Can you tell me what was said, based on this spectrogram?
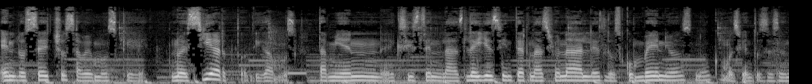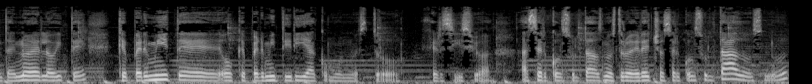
En los hechos sabemos que no es cierto, digamos. También existen las leyes internacionales, los convenios, ¿no? Como 169 de OIT, que permite o que permitiría como nuestro ejercicio a, ser consultados, nuestro derecho a ser consultados, ¿no?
